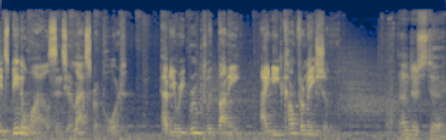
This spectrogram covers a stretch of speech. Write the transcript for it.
It's been a while since your last report. Have you regrouped with Bunny? I need confirmation. Understood.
